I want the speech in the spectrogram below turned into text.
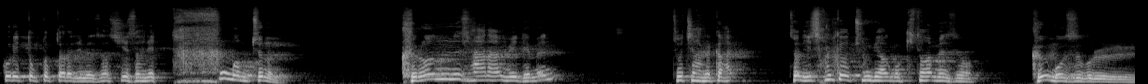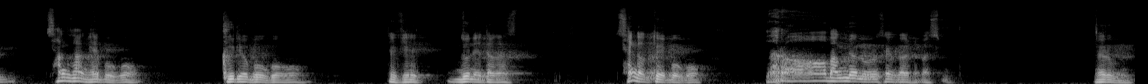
꿀이 뚝뚝 떨어지면서 시선이 탁 멈추는 그런 사람이 되면 좋지 않을까? 저는 이 설교 준비하고 기도하면서 그 모습을 상상해보고 그려보고 이렇게 눈에다가 생각도 해보고 여러 방면으로 생각을 해봤습니다. 여러분,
